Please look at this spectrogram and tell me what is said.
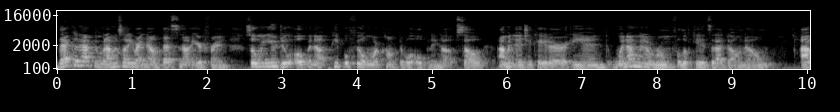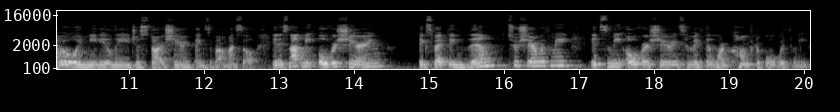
That could happen, but I'm gonna tell you right now, that's not your friend. So when you do open up, people feel more comfortable opening up. So I'm an educator, and when I'm in a room full of kids that I don't know, I will immediately just start sharing things about myself. And it's not me oversharing, expecting them to share with me, it's me oversharing to make them more comfortable with me.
